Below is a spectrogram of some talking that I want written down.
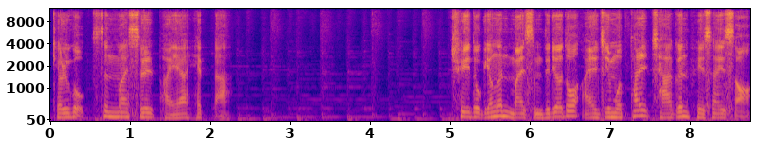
결국 쓴맛을 봐야 했다. 최도경은 말씀드려도 알지 못할 작은 회사에서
